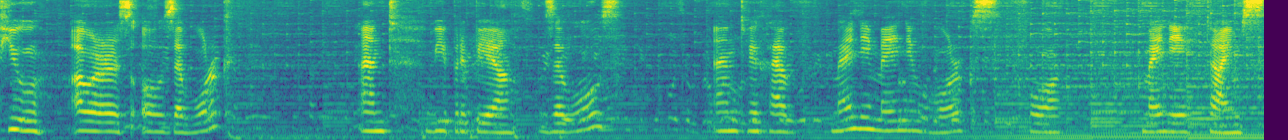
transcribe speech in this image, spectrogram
few hours of the work and we prepare the walls and we have many many works for many times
